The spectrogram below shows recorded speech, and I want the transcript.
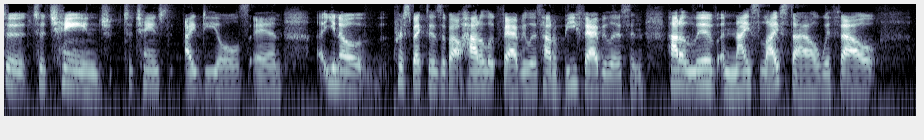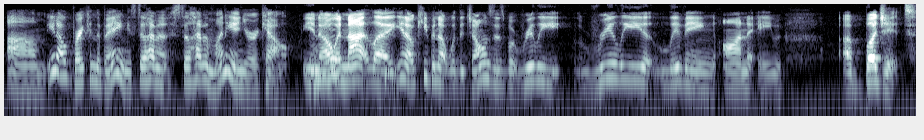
to to change to change ideals and uh, you know perspectives about how to look fabulous how to be fabulous and how to live a nice lifestyle without um, you know, breaking the bank and still having still having money in your account, you know, and not like you know keeping up with the Joneses, but really, really living on a a budget,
